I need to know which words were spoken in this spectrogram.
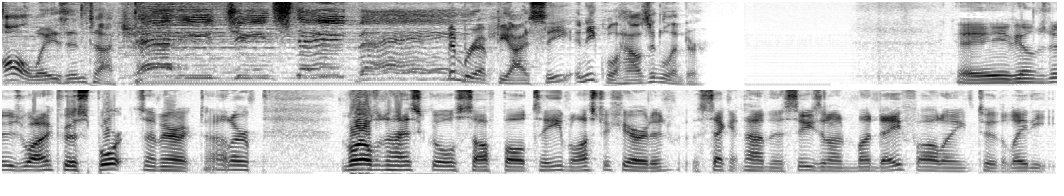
always in touch. Petit Jean State Bank. Member FDIC, an equal housing lender. KVOM's Newswire, Chris Sports. I'm Eric Tyler. The Morrilton High School softball team lost to Sheridan for the second time this season on Monday, falling to the Lady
